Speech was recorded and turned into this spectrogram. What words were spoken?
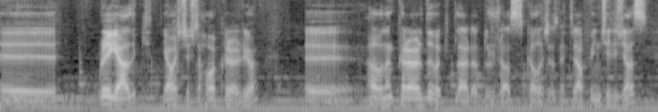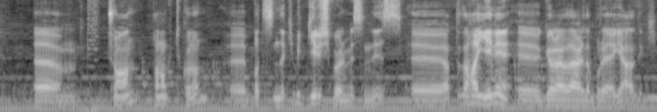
Ee, buraya geldik. Yavaş yavaş da hava kararıyor. Ee, havanın karardığı vakitlerde duracağız, kalacağız, etrafı inceleyeceğiz. Ee, şu an Panopticon'un e, batısındaki bir giriş bölmesindeyiz. Ee, hatta daha yeni e, görevlerde buraya geldik.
